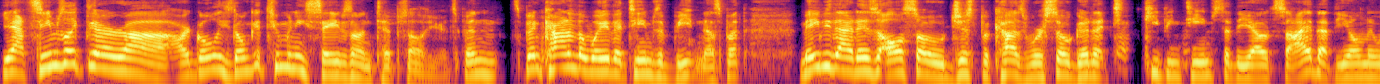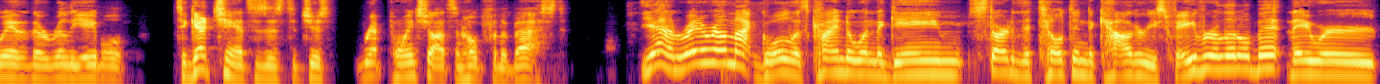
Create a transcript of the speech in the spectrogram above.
Yeah, it seems like their uh, our goalies don't get too many saves on tips all year. It's been it's been kind of the way that teams have beaten us, but maybe that is also just because we're so good at t- keeping teams to the outside that the only way that they're really able to get chances is to just rip point shots and hope for the best. Yeah, and right around that goal is kind of when the game started to tilt into Calgary's favor a little bit. They were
